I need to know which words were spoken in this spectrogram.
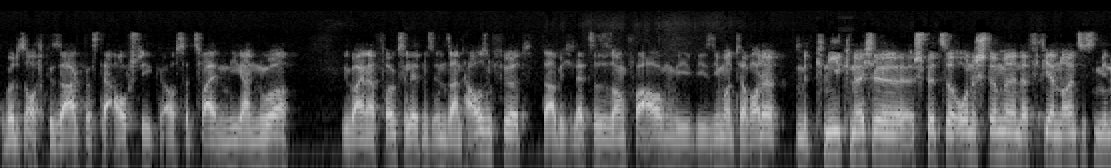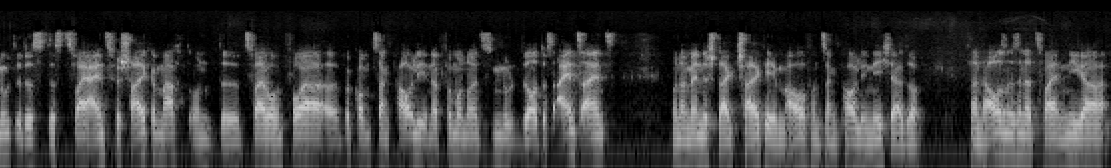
wird es oft gesagt, dass der Aufstieg aus der zweiten Liga nur über ein Erfolgserlebnis in Sandhausen führt. Da habe ich letzte Saison vor Augen, wie, wie Simon Terodde mit Knie, Knöchel, Spitze, ohne Stimme in der 94. Minute das, das 2-1 für Schalke macht und äh, zwei Wochen vorher äh, bekommt St. Pauli in der 95. Minute dort das 1-1 und am Ende steigt Schalke eben auf und St. Pauli nicht. Also Sandhausen ist in der zweiten Liga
